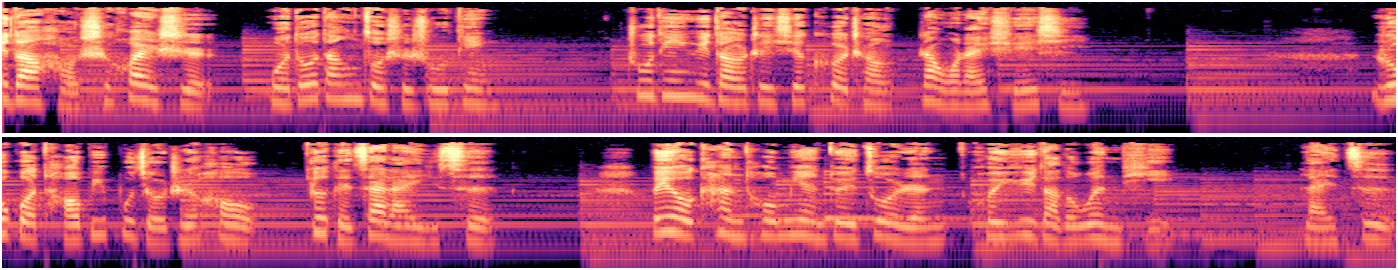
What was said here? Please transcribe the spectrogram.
遇到好事坏事，我都当做是注定，注定遇到这些课程让我来学习。如果逃避不久之后又得再来一次，唯有看透面对做人会遇到的问题。来自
